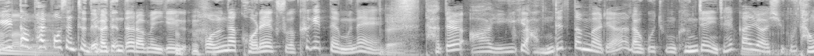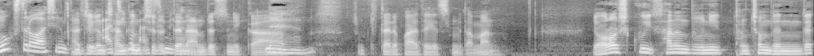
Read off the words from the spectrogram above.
일단 원이네. 8% 내야 된다라면 이게 워낙 거래 액수가 크기 때문에 네. 다들 아 이게 안 됐단 말이야라고 좀 굉장히 이제 헷갈려하시고 당혹스러워하시는 분들이 아직은 아직은 잔금 치를 많습니다. 때는 안 됐으니까 네. 좀 기다려 봐야 되겠습니다만 여러 식구 사는 분이 당첨됐는데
